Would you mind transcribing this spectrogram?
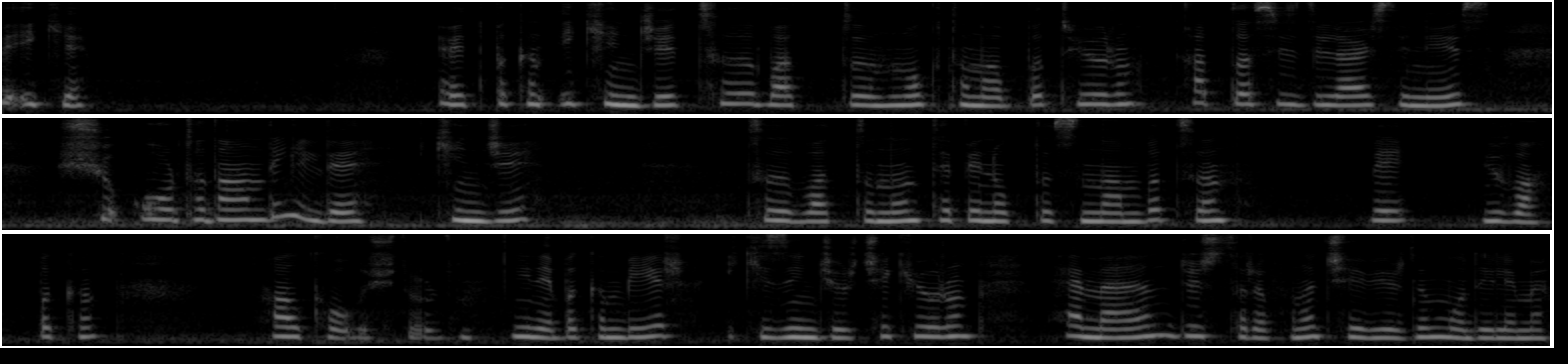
ve 2 Evet bakın ikinci tığ battı noktama batıyorum. Hatta siz dilerseniz şu ortadan değil de ikinci tığ battının tepe noktasından batın ve yuva bakın halka oluşturdum. Yine bakın bir iki zincir çekiyorum. Hemen düz tarafına çevirdim modelimi.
